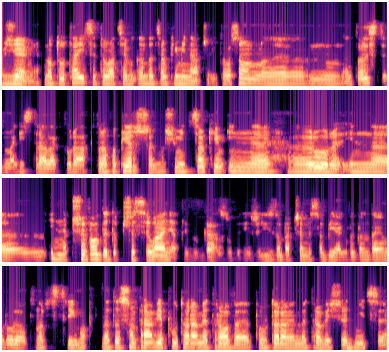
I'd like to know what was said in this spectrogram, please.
w ziemię. No tutaj sytuacja wygląda całkiem inaczej. To są, e, mm, to jest magistrala, która, która po pierwsze musi mieć całkiem inne e, rury, inne, inne przewody, do przesyłania tego gazu. Jeżeli zobaczymy sobie, jak wyglądają rury od Nord Streamu, no to są prawie półtora metrowe, półtora metrowej średnicy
